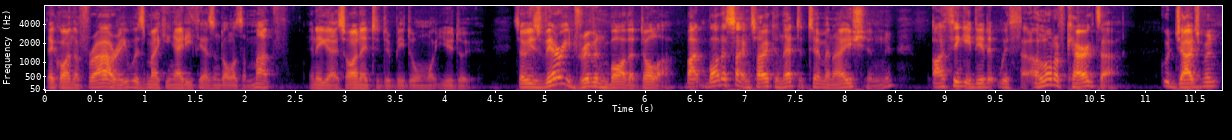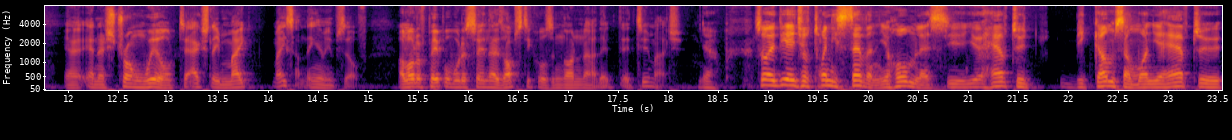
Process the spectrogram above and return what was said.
that guy in the Ferrari was making eighty thousand dollars a month, and he goes, "I need to be doing what you do." So he's very driven by the dollar. But by the same token, that determination, I think he did it with a lot of character, good judgment, uh, and a strong will to actually make make something of himself. A lot of people would have seen those obstacles and gone, no, they're, they're too much. Yeah. So at the age of 27, you're homeless. You, you have to become someone. You have to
